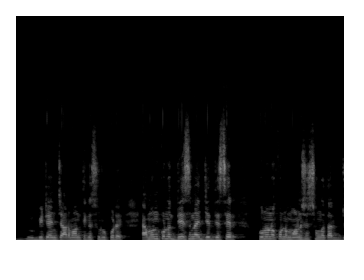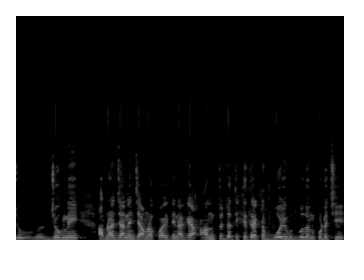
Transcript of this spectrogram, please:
Britain, German থেকে শুরু করে এমন কোনো দেশ নাই যে দেশের কোনো না কোনো মানুষের সঙ্গে তার যোগ- নেই। আপনারা জানেন যে আমরা কয়েকদিন আগে আন্তর্জাতিক ক্ষেত্রে একটা বই উদ্বোধন করেছি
